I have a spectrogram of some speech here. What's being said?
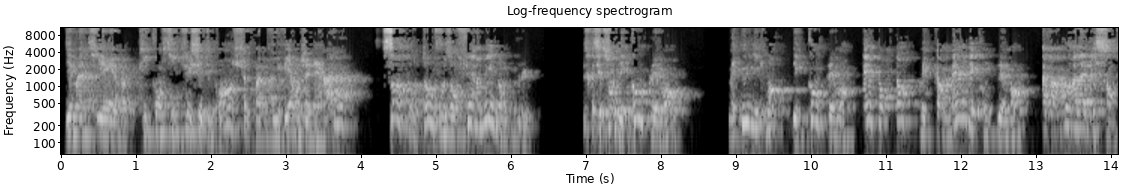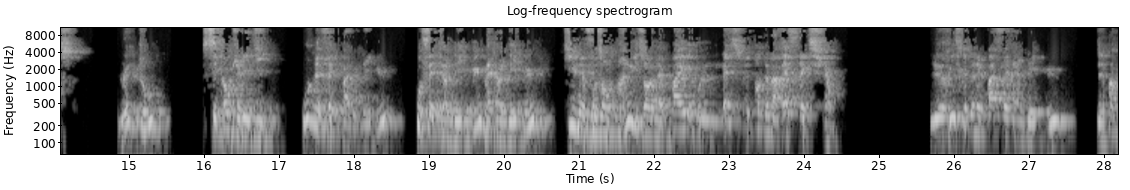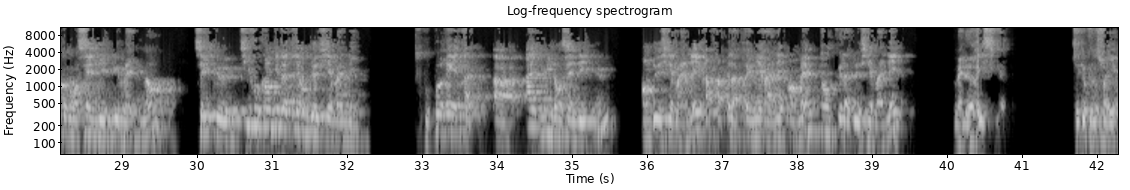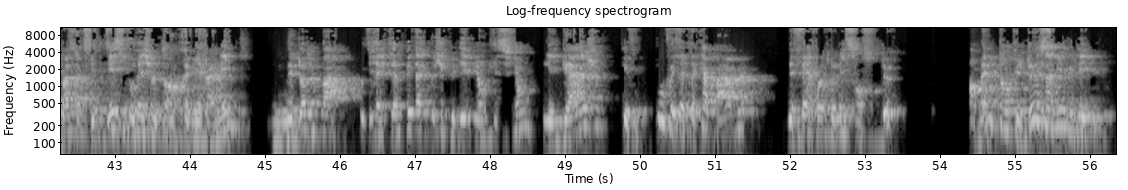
des matières qui constituent cette branche, droit privé en général, sans pourtant vous enfermer non plus. Parce que ce sont des compléments mais uniquement des compléments importants, mais quand même des compléments par rapport à la licence. Le tout, c'est comme je l'ai dit, vous ne faites pas le DU, vous faites un DU, mais un DU qui ne vous emprisonne pas et vous laisse le temps de la réflexion. Le risque de ne pas faire un DU, de ne pas commencer un DU maintenant, c'est que si vous candidatez en deuxième année, vous pourrez être admis dans un DU, en deuxième année, rattraper la première année en même temps que la deuxième année. Mais le risque, c'est que vous ne soyez pas accepté si vos résultats en première année ne donnent pas au directeur pédagogique du début en question les gages que vous pouvez être capable de faire votre licence 2 en même temps que deux années du début.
